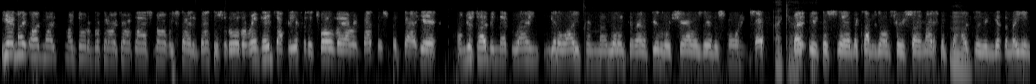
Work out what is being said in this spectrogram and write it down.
Yeah, mate. I, my my daughter Brooke and I came up last night. We stayed at Bathurst with all the redheads up here for the 12 hour at Bathurst. But uh, yeah, I'm just hoping that rain can get away from uh, Wellington. We had a few little showers there this morning, so okay. because uh, the club's gone through so much. But mm. hopefully we can get the meeting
